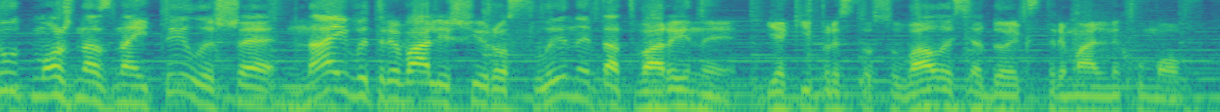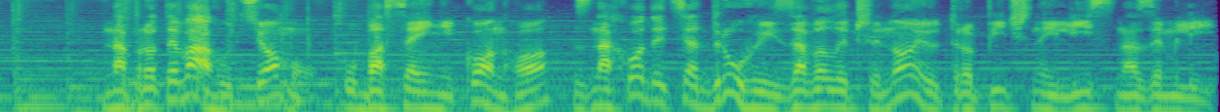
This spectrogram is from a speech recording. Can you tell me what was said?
Тут можна знайти лише найвитриваліші рослини та тварини, які пристосувалися до екстремальних умов. На противагу цьому у басейні Конго знаходиться другий за величиною тропічний ліс на землі.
